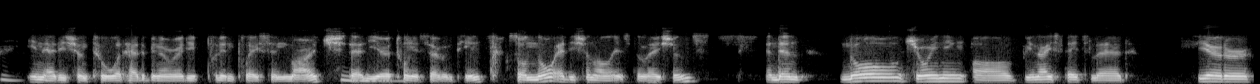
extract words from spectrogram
mm. in addition to what had been already put in place in March mm. that year, 2017. So no additional installations. And then no joining of United States-led theater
